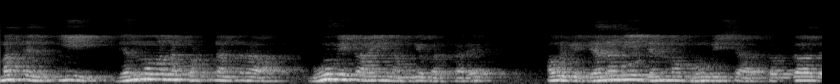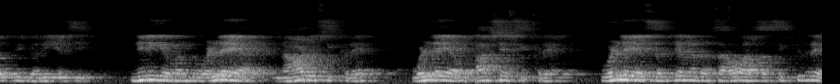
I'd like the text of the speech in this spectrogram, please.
ಮತ್ತು ಈ ಜನ್ಮವನ್ನು ಕೊಟ್ಟ ನಂತರ ಭೂಮಿ ತಾಯಿ ನಮಗೆ ಬರ್ತಾರೆ. ಅವ್ರಿಗೆ ಜನನಿ ಜನ್ಮ ಭೂಮಿಶ ಸ್ವರ್ಗಾದಪಿ ಗರಿಯಸಿ. ನಿನಗೆ ಒಂದು ಒಳ್ಳೆಯ ನಾಡು ಸಿಕ್ಕರೆ, ಒಳ್ಳೆಯ ಭಾಷೆ ಸಿಕ್ಕರೆ, ಒಳ್ಳೆಯ ಸಜ್ಜನರ ಸಹವಾಸ ಸಿಕ್ಕಿದ್ರೆ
